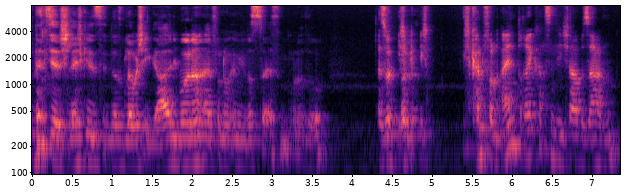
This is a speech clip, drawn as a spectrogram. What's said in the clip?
Wenn es ihr schlecht geht, ist ihnen das, glaube ich, egal. Die wollen dann einfach nur irgendwie was zu essen oder so. Also ich, ich, ich kann von allen drei Katzen, die ich habe, sagen,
